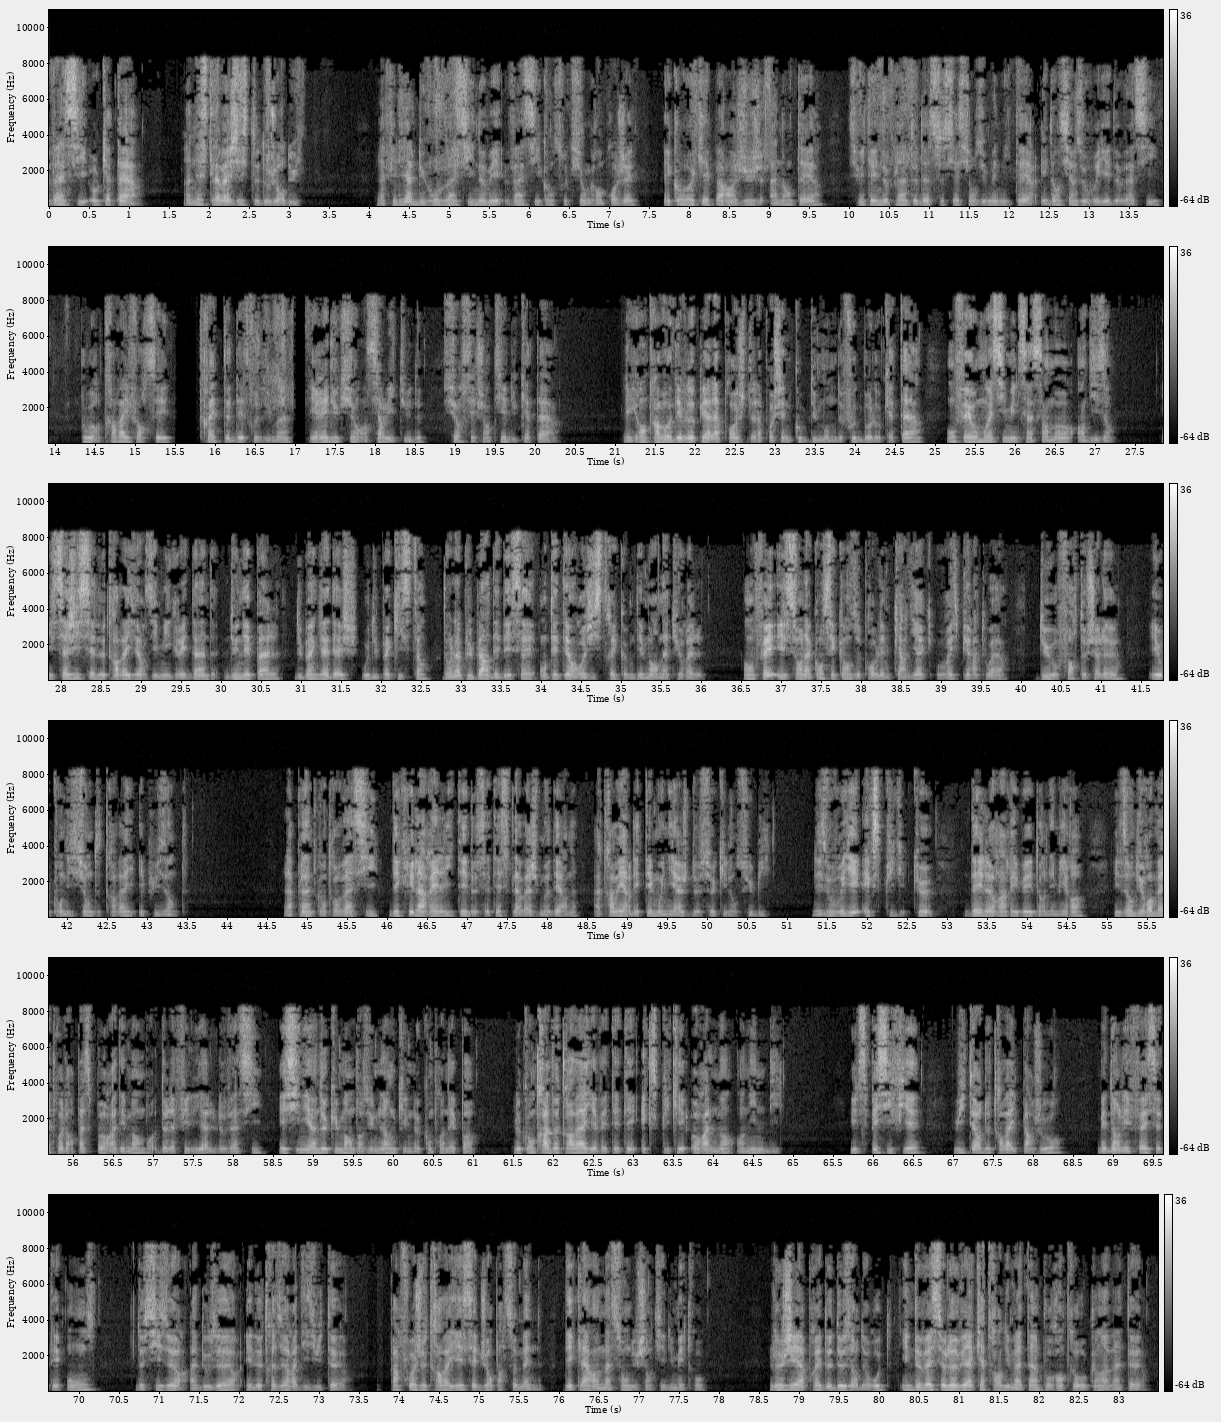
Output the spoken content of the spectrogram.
Vinci au Qatar, un esclavagiste d'aujourd'hui. La filiale du groupe Vinci nommée Vinci Construction Grand Projet est convoquée par un juge à Nanterre suite à une plainte d'associations humanitaires et d'anciens ouvriers de Vinci pour travail forcé, traite d'êtres humains et réduction en servitude sur ces chantiers du Qatar. Les grands travaux développés à l'approche de la prochaine Coupe du monde de football au Qatar ont fait au moins 6500 morts en dix ans. Il s'agissait de travailleurs immigrés d'Inde, du Népal, du Bangladesh ou du Pakistan, dont la plupart des décès ont été enregistrés comme des morts naturelles. En fait, ils sont la conséquence de problèmes cardiaques ou respiratoires dus aux fortes chaleurs et aux conditions de travail épuisantes. La plainte contre Vinci décrit la réalité de cet esclavage moderne à travers les témoignages de ceux qui l'ont subi. Les ouvriers expliquent que, dès leur arrivée dans l'Émirat, ils ont dû remettre leur passeport à des membres de la filiale de Vinci et signer un document dans une langue qu'ils ne comprenaient pas. Le contrat de travail avait été expliqué oralement en hindi. Il spécifiait huit heures de travail par jour, mais dans les faits c'était onze, de six heures à douze heures et de treize heures à dix-huit heures. Parfois je travaillais sept jours par semaine, déclare un maçon du chantier du métro. Logé à près de deux heures de route, il devait se lever à quatre heures du matin pour rentrer au camp à vingt heures.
